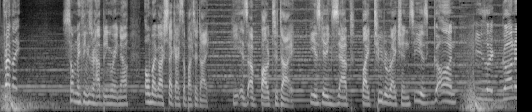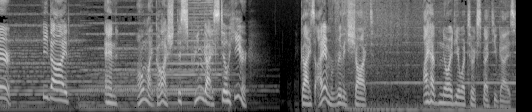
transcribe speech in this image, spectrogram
Light. So many things are happening right now. Oh my gosh, that guy's about to die. He is about to die. He is getting zapped by two directions. He is gone. He's a gunner. He died. And oh my gosh, this screen guy is still here. Guys, I am really shocked. I have no idea what to expect, you guys.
